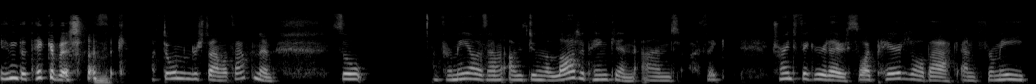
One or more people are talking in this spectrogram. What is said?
in the thick of it. I was Mm. like, I don't understand what's happening. So for me, I was having, I was doing a lot of thinking, and I was like trying to figure it out. So I paired it all back, and for me,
